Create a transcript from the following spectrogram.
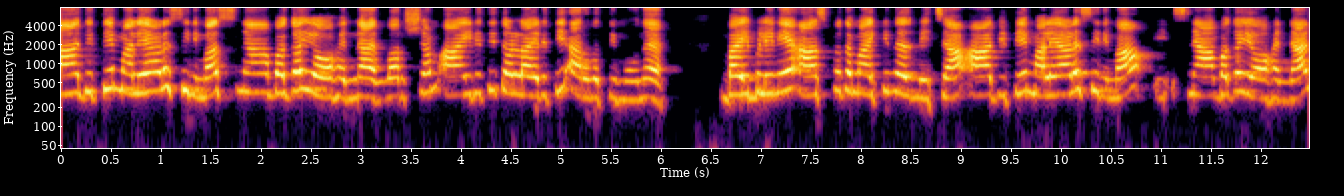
ആദ്യത്തെ മലയാള സിനിമ സ്നാപക യോഹന്നാൻ വർഷം ആയിരത്തി തൊള്ളായിരത്തി അറുപത്തി മൂന്ന് ബൈബിളിനെ ആസ്പദമാക്കി നിർമ്മിച്ച ആദ്യത്തെ മലയാള സിനിമ സ്നാപക യോഹന്നാൻ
